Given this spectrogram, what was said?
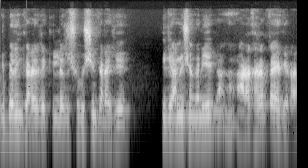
रिपेअरिंग करायचं किल्ल्याचं शुभेशन करायचे. की त्या अनुषंगाने एक आराखडा तयार केला.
